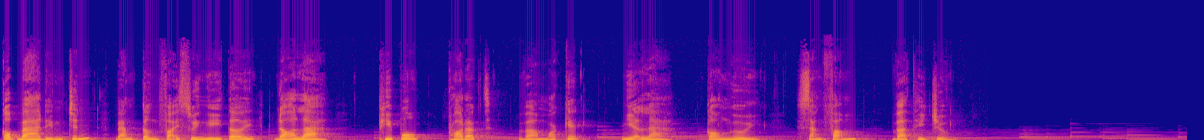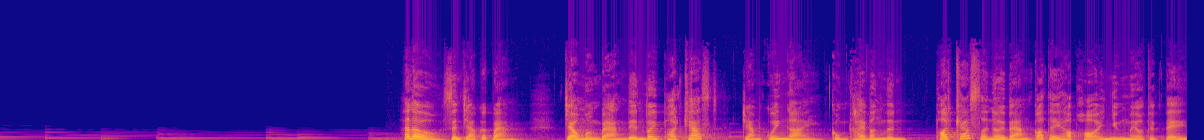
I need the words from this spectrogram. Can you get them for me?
có 3 điểm chính bạn cần phải suy nghĩ tới, đó là people, product và market, nghĩa là con người, sản phẩm và thị trường. Hello, xin chào các bạn. Chào mừng bạn đến với podcast Trạm Cuối Ngày cùng Thái Văn Linh. Podcast là nơi bạn có thể học hỏi những mẹo thực tế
